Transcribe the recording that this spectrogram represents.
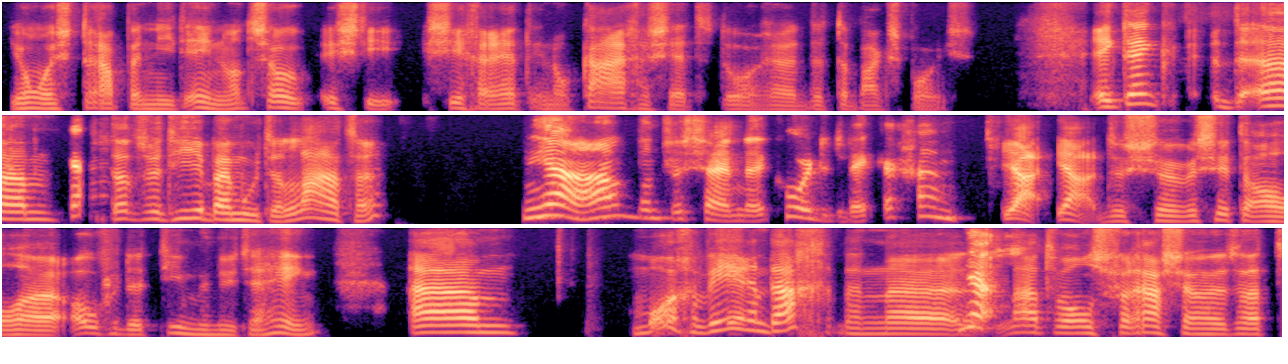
Jongens, trappen niet in, want zo is die sigaret in elkaar gezet door uh, de tabaksboys. Ik denk um, ja. dat we het hierbij moeten laten. Ja, want we zijn, ik hoorde de wekker gaan. Ja, ja dus uh, we zitten al uh, over de tien minuten heen. Um, morgen weer een dag. Dan uh, ja. laten we ons verrassen wat,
